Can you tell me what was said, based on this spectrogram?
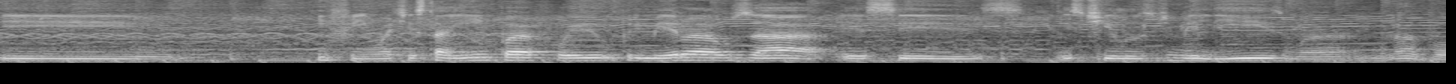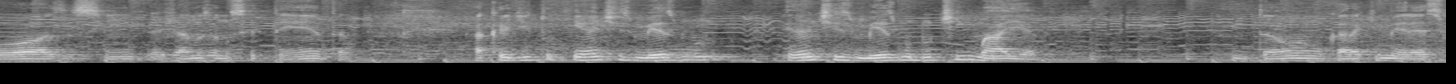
E enfim, o artista ímpar foi o primeiro a usar esses estilos de melisma na voz, assim, já nos anos 70. Acredito que antes mesmo, antes mesmo do Tim Maia. Então é um cara que merece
